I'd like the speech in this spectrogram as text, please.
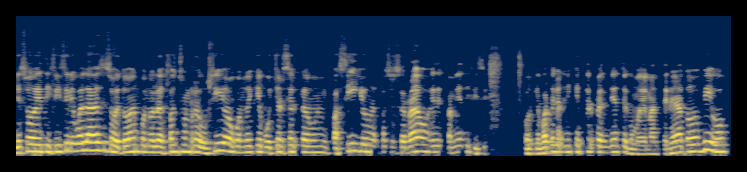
Y eso es difícil igual a veces, sobre todo cuando los espacios son reducidos o cuando hay que puchar cerca de un pasillo, un espacio cerrado, es, para mí es difícil. Porque aparte que tenéis que estar pendiente como de mantener a todos vivos,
